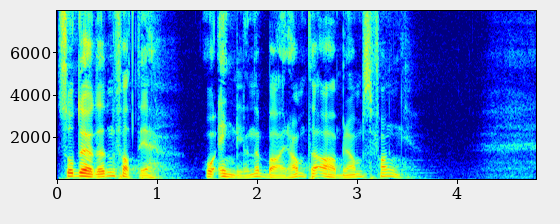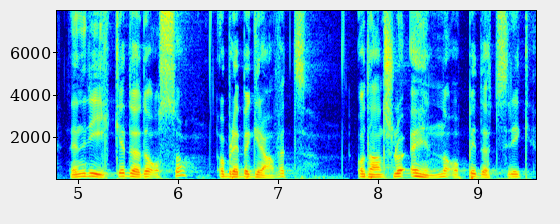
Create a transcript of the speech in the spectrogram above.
Så døde den fattige, og englene bar ham til Abrahams fang. Den rike døde også og ble begravet. Og da han slo øynene opp i dødsriket,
